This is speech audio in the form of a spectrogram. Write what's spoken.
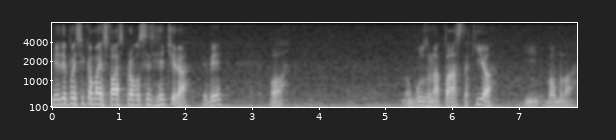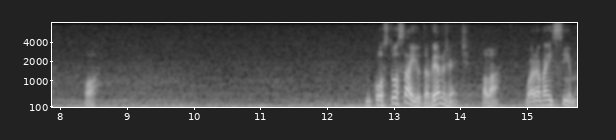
E aí depois fica mais fácil para você retirar. Quer ver? Ó. Lambuzo na pasta aqui, ó. E vamos lá. Ó. Encostou, saiu. Tá vendo, gente? Ó lá. Agora vai em cima.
